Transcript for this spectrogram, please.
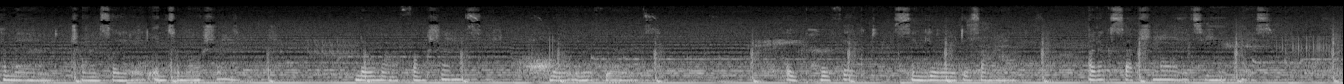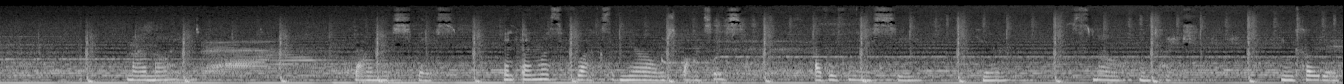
Command translated into motion. No malfunctions, no interference. A perfect, singular design, unexceptional in its uniqueness. My mind, boundless space, an endless flux of neural responses. Everything I see, hear, smell, and touch. Encoded,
